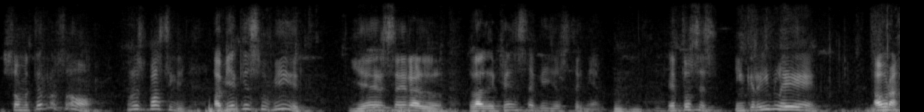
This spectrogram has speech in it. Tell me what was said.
someterlos, no, no es fácil. Había que subir, y esa era el- la defensa que ellos tenían. Entonces, increíble. Ahora.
